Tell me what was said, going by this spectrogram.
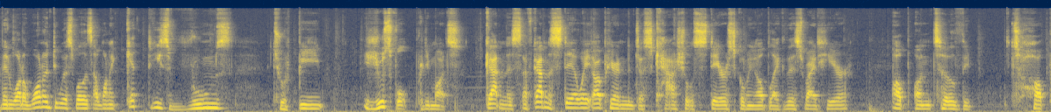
Then what I wanna do as well is I wanna get these rooms to be useful pretty much. Gotten this, I've gotten a stairway up here and then just casual stairs going up like this right here. Up until the top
